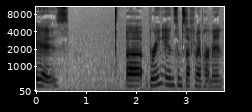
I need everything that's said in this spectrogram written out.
is uh, bring in some stuff to my apartment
